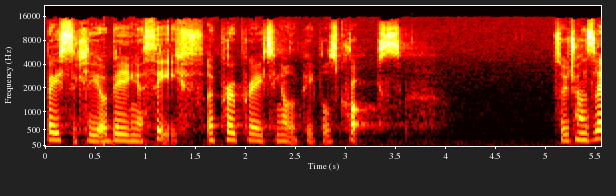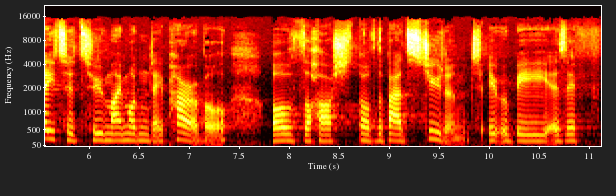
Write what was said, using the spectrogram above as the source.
basically, of being a thief, appropriating other people's crops. So, translated to my modern day parable of the, harsh, of the bad student, it would be as if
